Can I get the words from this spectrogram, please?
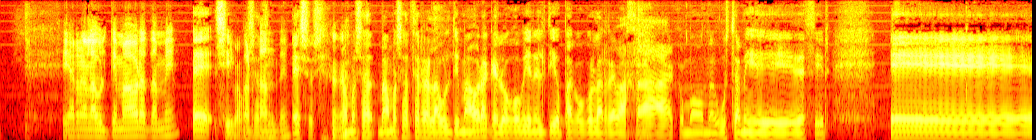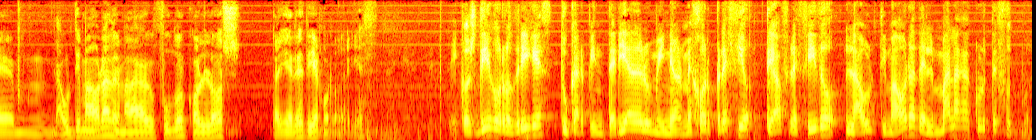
Cierra la última hora también. Eh, sí, vamos a eso sí. Vamos a, vamos a cerrar la última hora, que luego viene el tío Paco con la rebaja, como me gusta a mí decir. Eh, la última hora del Málaga Fútbol con los talleres Diego Rodríguez. Diego Rodríguez, tu carpintería de aluminio al mejor precio, te ha ofrecido la última hora del Málaga Club de Fútbol.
